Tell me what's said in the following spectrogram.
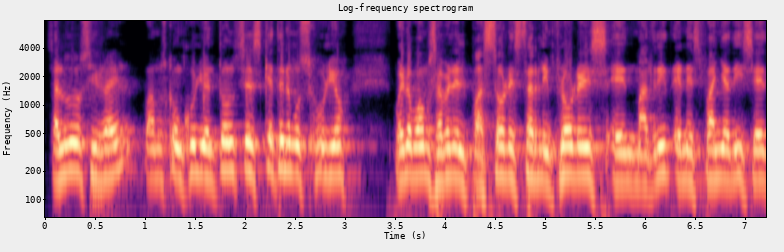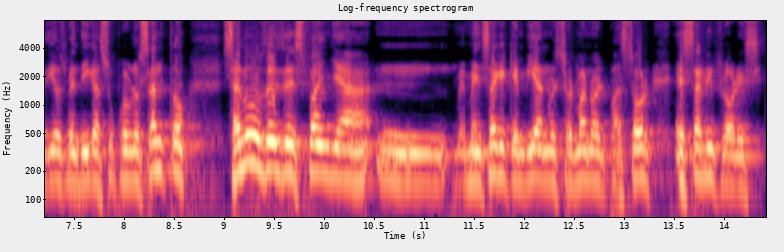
saludos Israel. Vamos con Julio entonces. ¿Qué tenemos Julio? Bueno, vamos a ver el pastor Starling Flores en Madrid, en España. Dice, Dios bendiga a su pueblo santo. Saludos desde España. Mm, mensaje que envía nuestro hermano el pastor Starling Flores.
